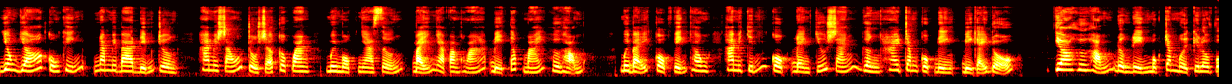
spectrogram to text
Dông gió cũng khiến 53 điểm trường, 26 trụ sở cơ quan, 11 nhà xưởng, 7 nhà văn hóa bị tốc mái hư hỏng. 17 cột viễn thông, 29 cột đèn chiếu sáng, gần 200 cột điện bị gãy đổ. Do hư hỏng đường điện 110 kV,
